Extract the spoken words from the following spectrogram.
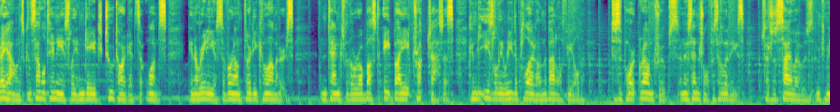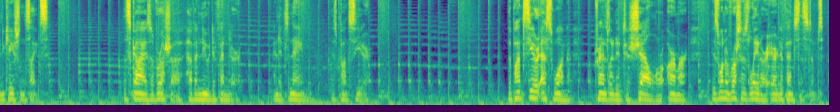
Greyhounds can simultaneously engage two targets at once in a radius of around 30 kilometers, and tanks with a robust 8x8 truck chassis can be easily redeployed on the battlefield to support ground troops and essential facilities such as silos and communication sites. The skies of Russia have a new defender, and its name is Pantsir. The Pantsir S-1, translated to shell or armor, is one of Russia's later air defense systems.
